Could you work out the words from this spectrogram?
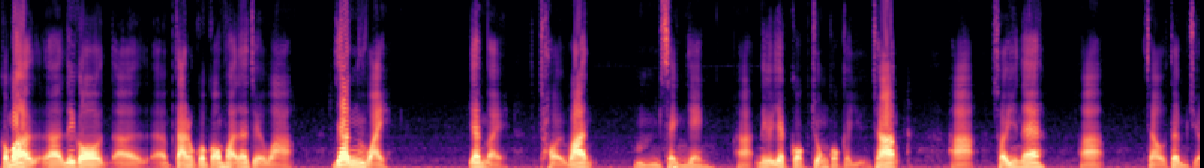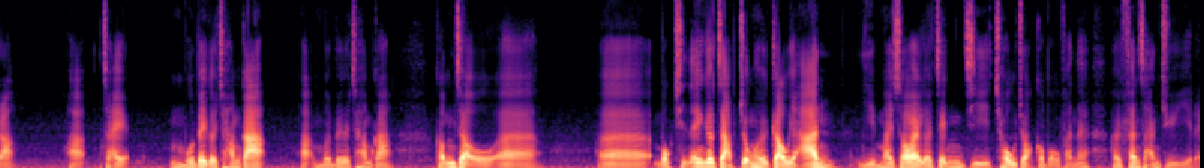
咁啊誒呢個誒誒大陸嘅講法咧就係話。因為因為台灣唔承認嚇呢個一國中國嘅原則嚇，所以呢嚇就對唔住啦嚇，就係唔會俾佢參加嚇，唔會俾佢參加。咁就誒誒，目前咧應該集中去救人，而唔係所謂嘅政治操作嗰部分咧，去分散注意力。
